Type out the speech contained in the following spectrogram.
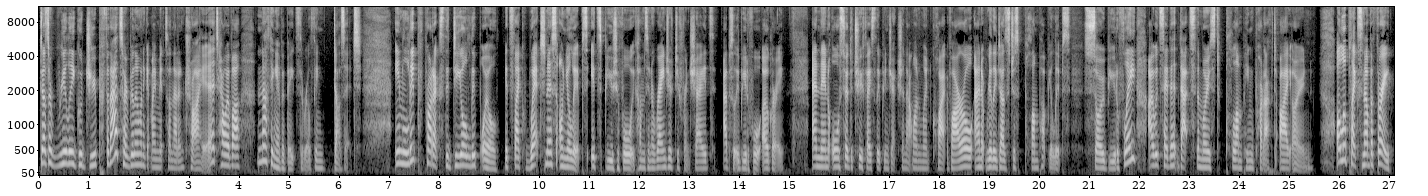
does a really good dupe for that. So I really want to get my mitts on that and try it. However, nothing ever beats the real thing, does it? In lip products, the Dior lip oil, it's like wetness on your lips. It's beautiful. It comes in a range of different shades. Absolutely beautiful. I agree. And then also the Too Faced lip injection. That one went quite viral and it really does just plump up your lips so beautifully. I would say that that's the most plumping product I own. Olaplex number three.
